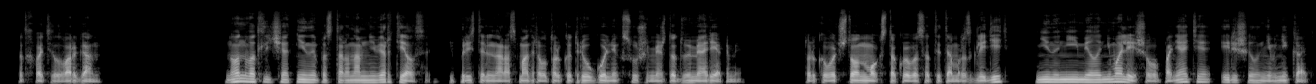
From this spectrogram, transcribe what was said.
— подхватил Варган. Но он, в отличие от Нины, по сторонам не вертелся и пристально рассматривал только треугольник суши между двумя реками. Только вот что он мог с такой высоты там разглядеть, Нина не имела ни малейшего понятия и решила не вникать.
